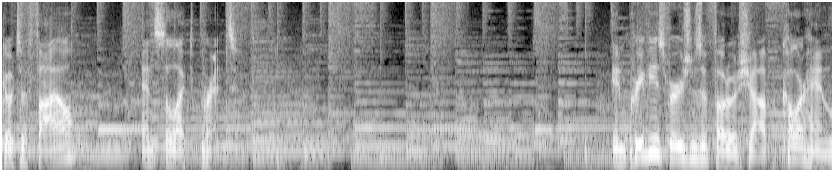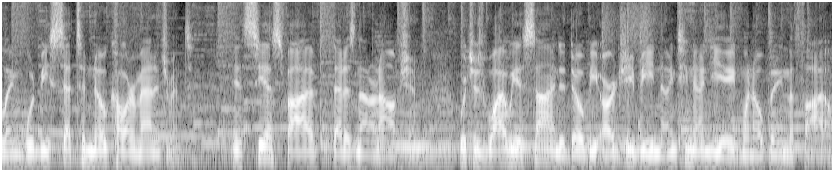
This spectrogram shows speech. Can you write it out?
go to File and select Print. In previous versions of Photoshop, color handling would be set to no color management. In CS5, that is not an option, which is why we assigned Adobe RGB 1998 when opening the file.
